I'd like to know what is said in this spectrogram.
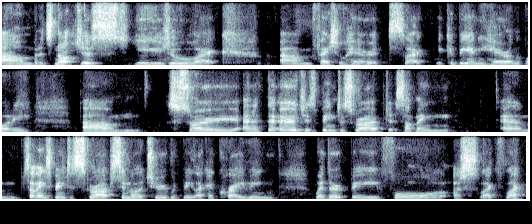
Um, but it's not just your usual like um, facial hair. It's like it could be any hair on the body. Um, so, and the urge has been described as something, um, something's been described similar to would be like a craving, whether it be for us, like, like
